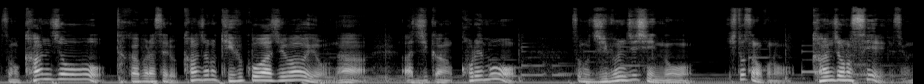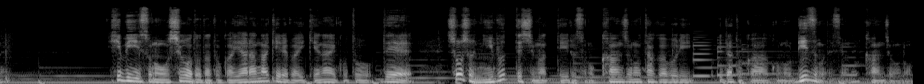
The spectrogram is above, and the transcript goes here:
その感情を高ぶらせる感情の起伏を味わうような時間これもその自分自身の一つのこの感情の整理ですよね。日々そのお仕事だとかやらなければいけないことで少々鈍ってしまっているその感情の高ぶりだとかこのリズムですよね感情の。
